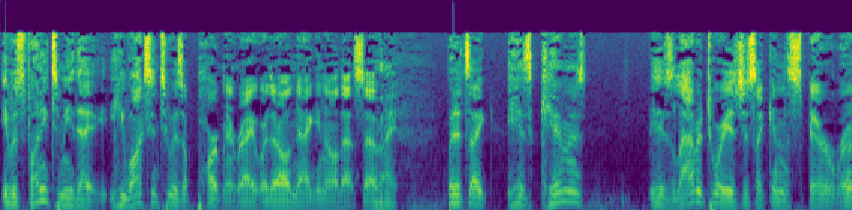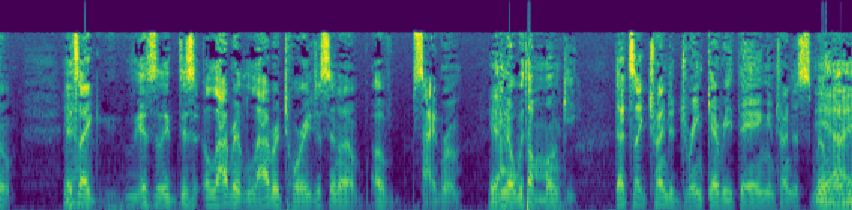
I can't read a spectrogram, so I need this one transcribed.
it was funny to me that he walks into his apartment, right, where they're all nagging and all that stuff. Right. But it's like his Kim is his laboratory is just like in the spare room. It's like it's like this elaborate laboratory just in a, a side room. Yeah. You know, with a monkey that's like trying to drink everything and trying to smell yeah, yeah,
